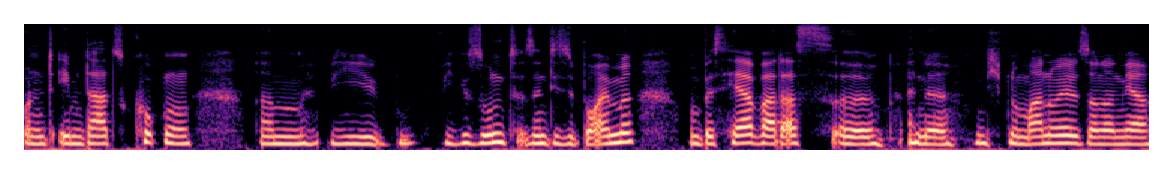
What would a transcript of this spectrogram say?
und eben da zu gucken, ähm, wie, wie gesund sind diese Bäume. Und bisher war das äh, eine nicht nur manuell, sondern ja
